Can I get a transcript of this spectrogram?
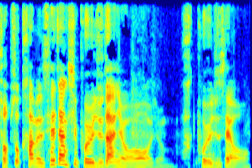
접속하면 세 장씩 보여주다뇨. 좀 확 보여주세요.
